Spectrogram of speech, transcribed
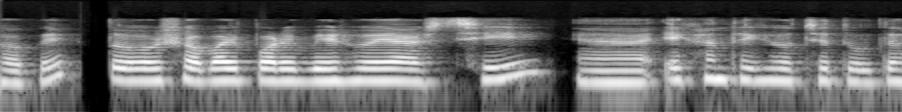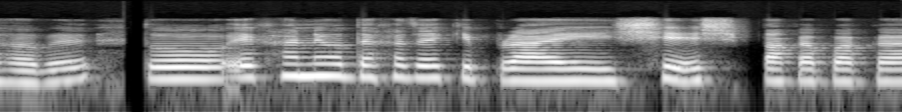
হবে। তো সবাই পরে বের হয়ে আসছি। এখান থেকে হচ্ছে তুলতে হবে। তো এখানেও দেখা যায় কি প্রায় শেষ, পাকা পাকা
